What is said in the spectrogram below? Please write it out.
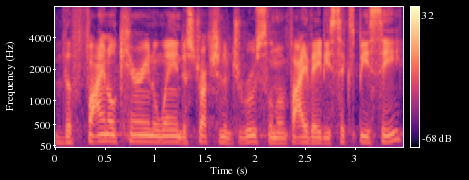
the final carrying away and destruction of Jerusalem in 586 BC,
